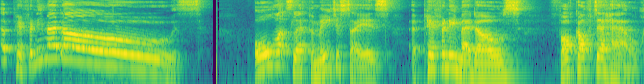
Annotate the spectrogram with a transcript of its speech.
Epiphany Meadows! All that's left for me to say is Epiphany Meadows, fuck off to hell.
